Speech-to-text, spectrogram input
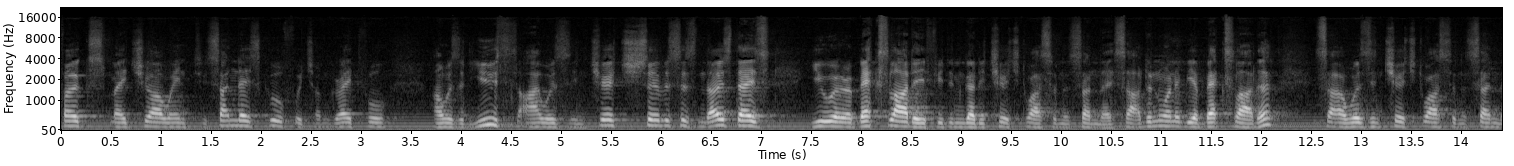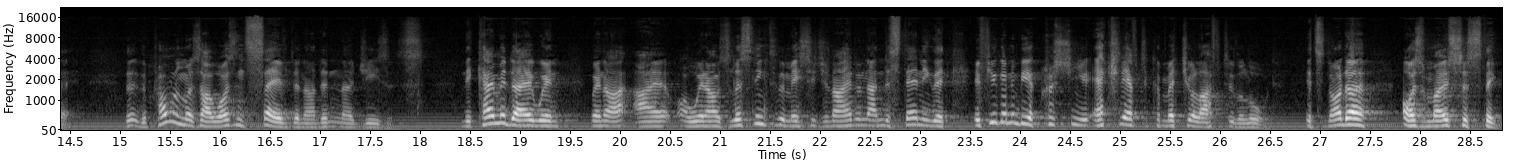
folks made sure I went to Sunday school, for which I'm grateful. I was at youth, I was in church services. In those days, you were a backslider if you didn't go to church twice on a Sunday. So I didn't want to be a backslider, so I was in church twice on a Sunday. The, the problem was I wasn't saved and I didn't know Jesus. There came a day when, when, I, I, uh, when I was listening to the message and I had an understanding that if you're going to be a Christian, you actually have to commit your life to the Lord. It's not a osmosis thing.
